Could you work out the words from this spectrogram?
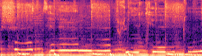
Je t'aime plus que tout.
